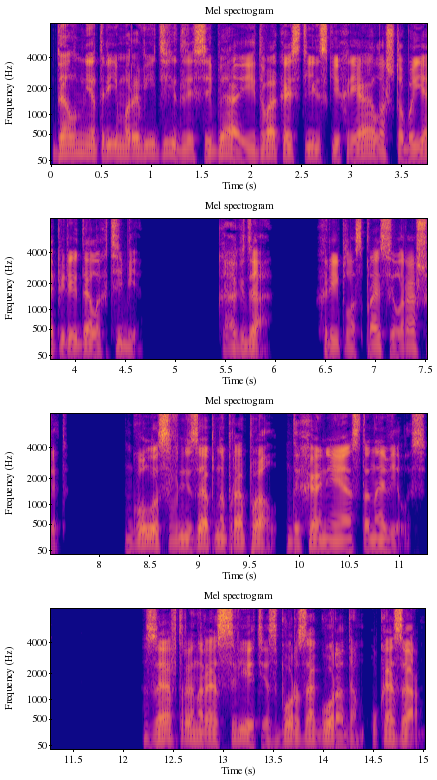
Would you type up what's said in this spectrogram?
Дал мне три моровиди для себя и два кастильских реала, чтобы я передал их тебе». «Когда?» — хрипло спросил Рашид. Голос внезапно пропал, дыхание остановилось. «Завтра на рассвете, сбор за городом, у казарм.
